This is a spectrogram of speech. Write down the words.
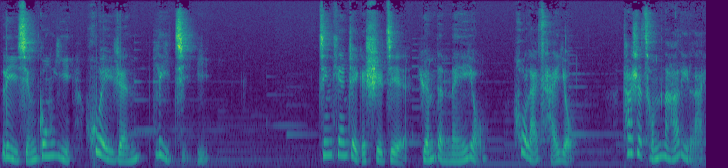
力行公义，惠人利己。今天这个世界原本没有，后来才有，它是从哪里来？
